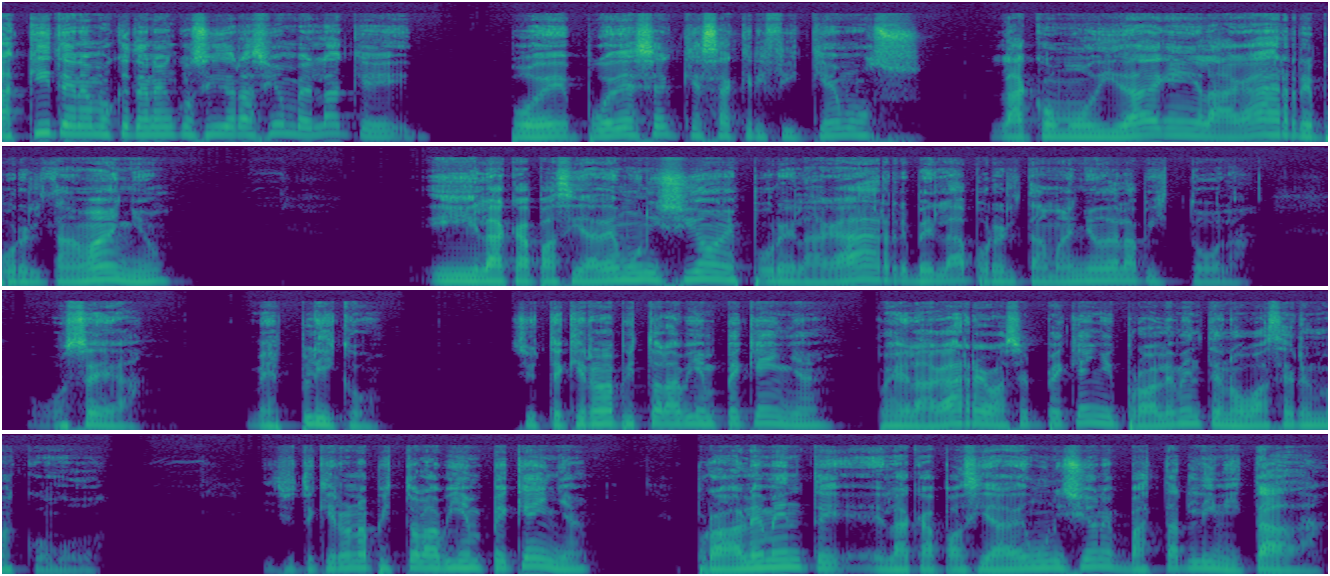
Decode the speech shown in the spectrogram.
aquí tenemos que tener en consideración, ¿verdad? Que puede, puede ser que sacrifiquemos la comodidad en el agarre por el tamaño y la capacidad de municiones por el agarre, ¿verdad? Por el tamaño de la pistola. O sea, me explico. Si usted quiere una pistola bien pequeña, pues el agarre va a ser pequeño y probablemente no va a ser el más cómodo. Y si usted quiere una pistola bien pequeña, probablemente la capacidad de municiones va a estar limitada.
